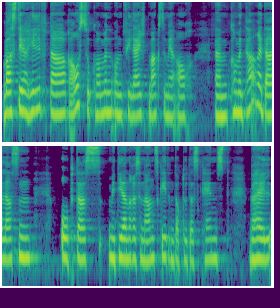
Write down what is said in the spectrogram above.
Was dir hilft, da rauszukommen und vielleicht magst du mir auch ähm, Kommentare da lassen, ob das mit dir in Resonanz geht und ob du das kennst, weil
